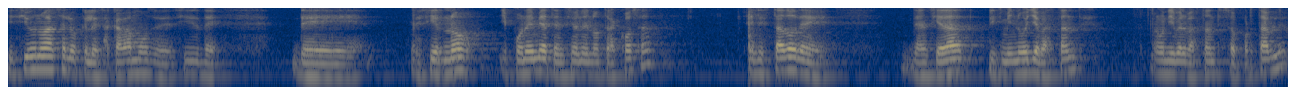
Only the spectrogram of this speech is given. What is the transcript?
y si uno hace lo que les acabamos de decir, de, de decir no y poner mi atención en otra cosa, el estado de, ansiedad disminuye bastante, a un nivel bastante soportable.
